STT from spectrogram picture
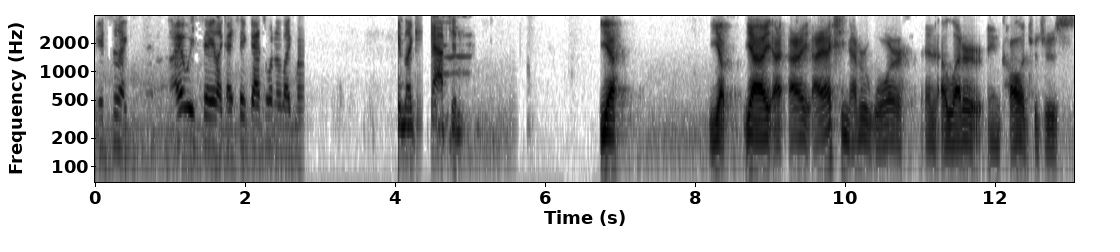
It's like I always say, like I think that's one of like my like captain. yeah, yep, yeah. I I, I actually never wore an, a letter in college, which was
